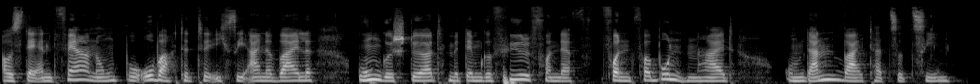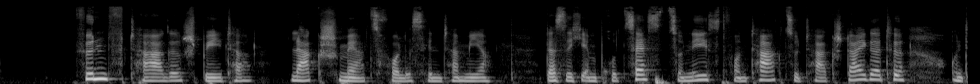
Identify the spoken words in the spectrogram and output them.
Aus der Entfernung beobachtete ich sie eine Weile ungestört mit dem Gefühl von, der, von Verbundenheit, um dann weiterzuziehen. Fünf Tage später lag Schmerzvolles hinter mir, das sich im Prozess zunächst von Tag zu Tag steigerte und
